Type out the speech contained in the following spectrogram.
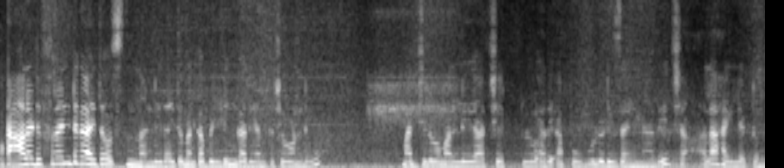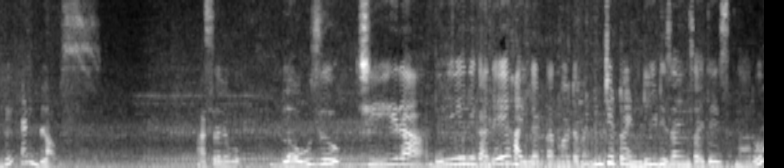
చాలా డిఫరెంట్గా అయితే వస్తుందండి. ఇదైతే మనకి ఆ బిల్డింగ్ అది అంత చూడండి. మధ్యలో మళ్ళీ ఆ చెట్లు అది ఆ పువ్వులు డిజైన్ అది చాలా హైలైట్ ఉంది. అండ్ బ్లౌజ్. అసలు బ్లౌజు చీర దేనికి అదే హైలైట్ అన్నమాట. మంచి ట్రెండీ డిజైన్స్ అయితే ఇస్తున్నారు.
